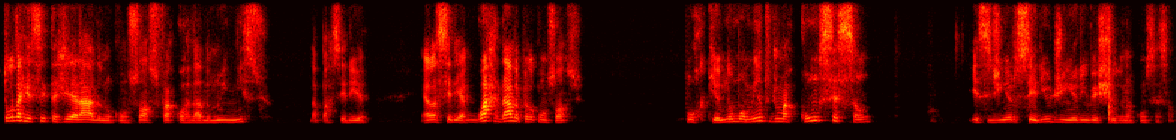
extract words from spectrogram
toda a receita gerada no consórcio foi acordada no início da parceria. Ela seria guardada pelo consórcio, porque no momento de uma concessão, esse dinheiro seria o dinheiro investido na concessão.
